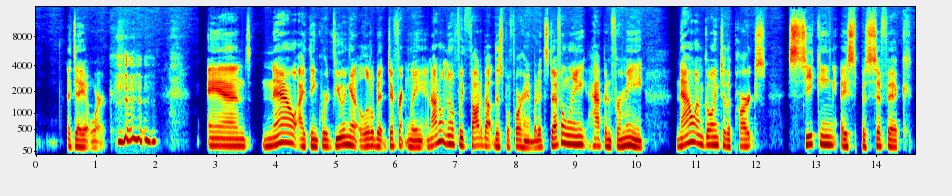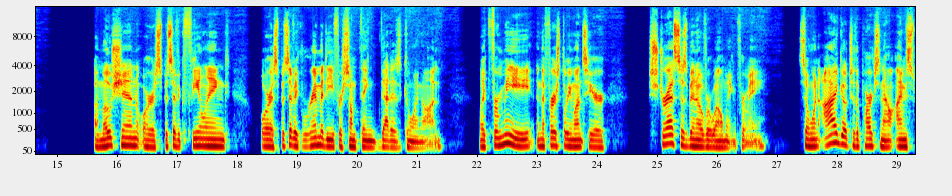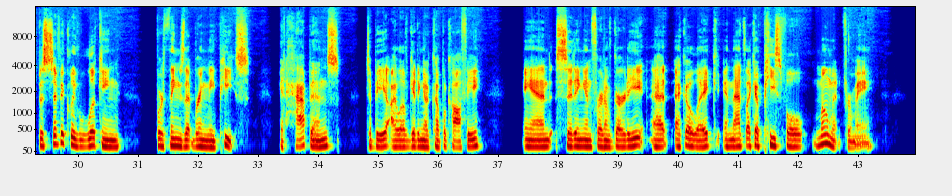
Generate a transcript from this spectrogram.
a day at work. and now I think we're viewing it a little bit differently. And I don't know if we thought about this beforehand, but it's definitely happened for me. Now I'm going to the parks seeking a specific emotion or a specific feeling or a specific remedy for something that is going on. Like for me, in the first three months here, stress has been overwhelming for me. So when I go to the parks now, I'm specifically looking for things that bring me peace. It happens to be I love getting a cup of coffee and sitting in front of Gertie at Echo Lake, and that's like a peaceful moment for me.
